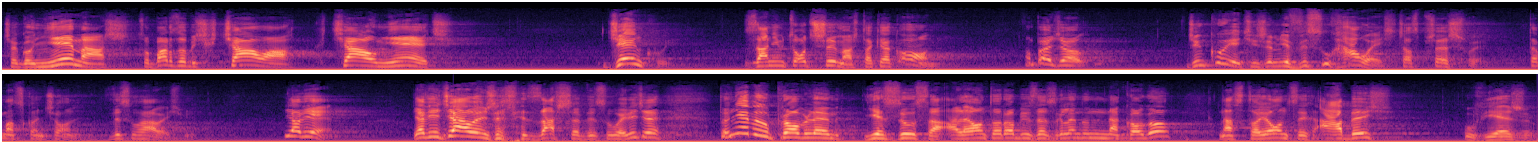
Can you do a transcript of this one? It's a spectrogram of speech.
czego nie masz, co bardzo byś chciała, chciał mieć. Dziękuj, zanim to otrzymasz, tak jak On. On powiedział, dziękuję Ci, że mnie wysłuchałeś, czas przeszły, temat skończony, wysłuchałeś mnie. Ja wiem, ja wiedziałem, że Ty zawsze wysłuchaj. Wiecie, to nie był problem Jezusa, ale On to robił ze względu na kogo? Na stojących, abyś uwierzył.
